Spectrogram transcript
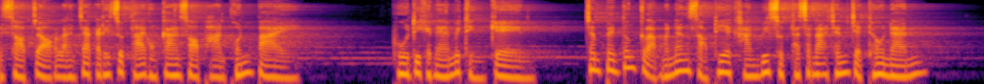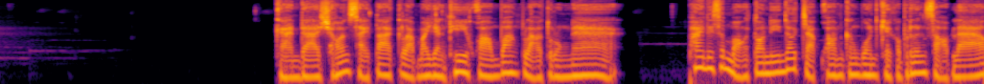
นสอบจะออกหลังจากอาทิตย์สุดท้ายของการสอบผ่านพ้นไป ผู้ที่คะแนนไม่ถึงเกณฑ์จำเป็นต้องกลับมานั่งสอบที่อาคารวิสุทธิทัศนะชั้นเจ็ดเท่านั้น การดาช้อนสายตากลับมายังที่ความว่างเปล่าตรงหน้า ภายในสมองตอนนี้นอกจากความกังวลเกี่ยวกับเรื่องสอบแล้ว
